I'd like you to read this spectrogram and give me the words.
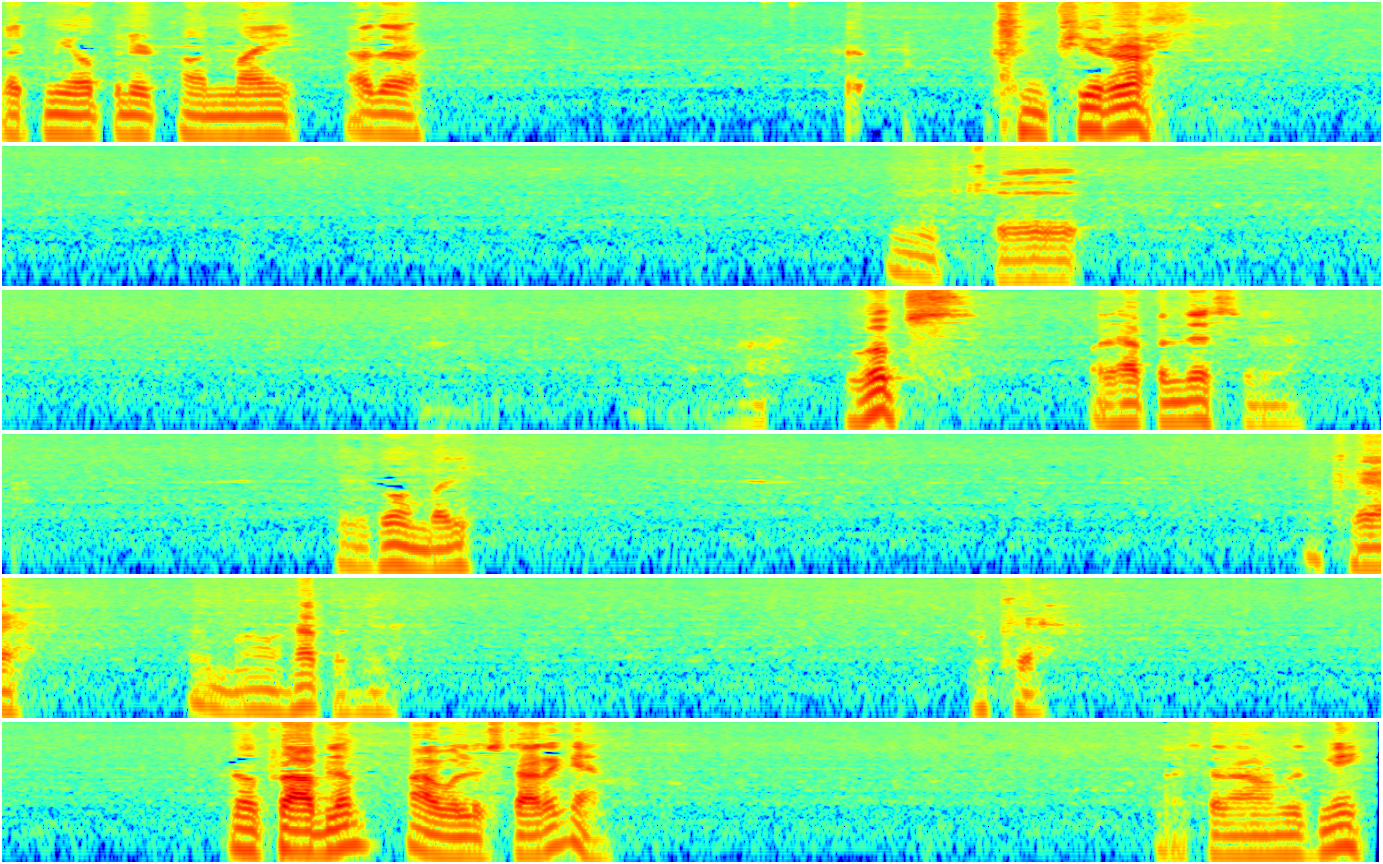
let me open it on my other computer. Okay. Whoops. What happened this? Here you going, buddy. Okay. I don't know what happened here. Okay. No problem. I will start again. Mess around with me.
